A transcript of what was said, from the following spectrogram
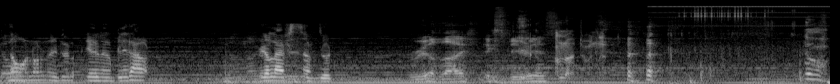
No, no, no, you're gonna, you're gonna bleed out. I'm not Real life stuff, dude. Real life experience. I'm not doing that. Oh,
